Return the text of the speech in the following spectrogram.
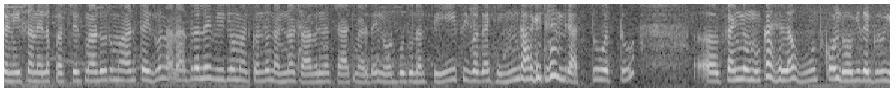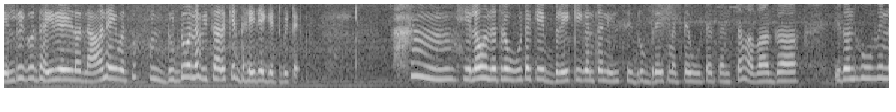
ಗಣೇಶನೆಲ್ಲ ಪರ್ಚೇಸ್ ಮಾಡೋರು ಮಾಡ್ತಾಯಿದ್ರು ನಾನು ಅದರಲ್ಲೇ ವೀಡಿಯೋ ಮಾಡ್ಕೊಂಡು ನನ್ನ ಟ್ರಾವೆಲ್ನ ಸ್ಟಾರ್ಟ್ ಮಾಡಿದೆ. ನೋಡ್ಬೋದು ನನ್ನ ಫೇಸ್ ಇವಾಗ ಹೆಂಗಾಗಿದೆ ಅಂದರೆ ಹತ್ತು ಹೊತ್ತು ಕಣ್ಣು ಮುಖ ಎಲ್ಲ ಊದ್ಕೊಂಡು ಹೋಗಿದೆ ಗುರು. ಎಲ್ರಿಗೂ ಧೈರ್ಯ ಹೇಳೋ ನಾನೇ ಇವತ್ತು ಫುಲ್ ದುಡ್ಡು ಅನ್ನೋ ವಿಚಾರಕ್ಕೆ ಧೈರ್ಯ ಗೆಟ್ಬಿಟ್ಟೆ. ಎಲ್ಲ ಒಂದು ಹತ್ರ ಊಟಕ್ಕೆ ಬ್ರೇಕಿಗಂತ ನಿಲ್ಲಿಸಿದ್ರು ಬ್ರೇಕ್ ಮತ್ತು ಊಟಕ್ಕಂತ. ಅವಾಗ ಇದೊಂದು ಹೂವಿನ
